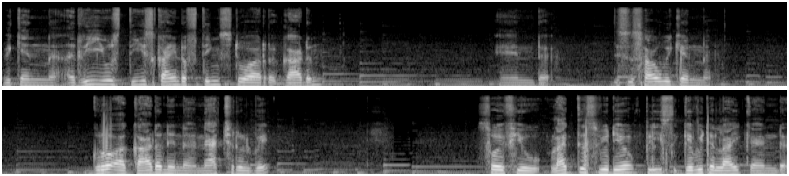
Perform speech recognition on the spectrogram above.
We can reuse these kind of things to our garden. And this is how we can grow a garden in a natural way. So if you like this video please give it a like and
